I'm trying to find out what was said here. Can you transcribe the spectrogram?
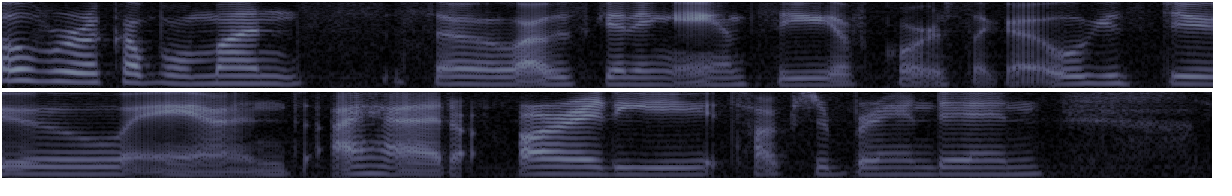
over a couple months, so I was getting antsy, of course, like I always do. And I had already talked to Brandon,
